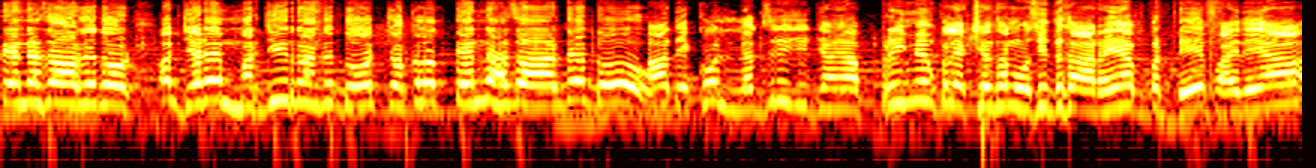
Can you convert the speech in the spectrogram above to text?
3000 ਦੇ ਦੋ। ਉਹ ਜਿਹੜੇ ਮਰਜ਼ੀ ਰੰਗ ਦੋ ਚੁੱਕ ਲਓ 3000 ਦੇ ਦੋ। ਆ ਦੇਖੋ ਲਗਜ਼ਰੀ ਚੀਜ਼ਾਂ ਆ ਪ੍ਰੀਮੀਅਮ ਕਲੈਕਸ਼ਨ ਤੁਹਾਨੂੰ ਅਸੀਂ ਦਿਖਾ ਰਹੇ ਆ ਵੱਡੇ ਫਾਇਦੇ ਆ।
